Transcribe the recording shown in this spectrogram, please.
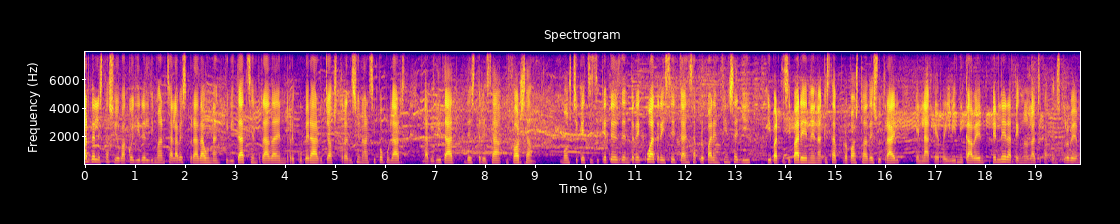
Parc de l'estació va acollir el dimarts a la vesprada una activitat centrada en recuperar jocs tradicionals i populars d'habilitat, destressa i força. Molts xiquets i xiquetes d'entre 4 i 16 anys s'aproparen fins allí i participaren en aquesta proposta de Sutrail en la que reivindicaven en l'era tecnològica que ens trobem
